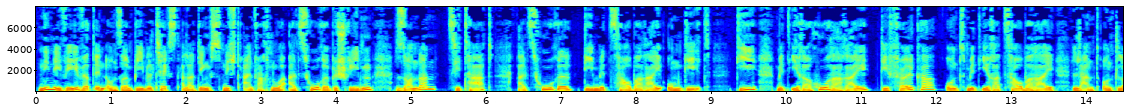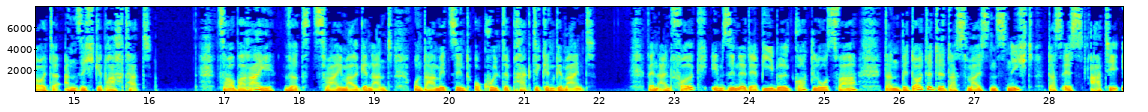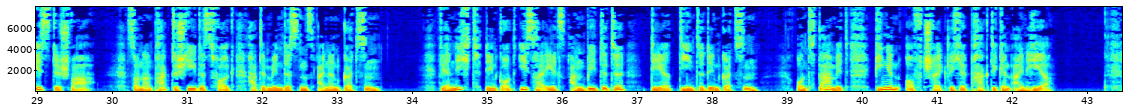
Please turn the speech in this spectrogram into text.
Ninive wird in unserem Bibeltext allerdings nicht einfach nur als Hure beschrieben, sondern, Zitat, als Hure, die mit Zauberei umgeht, die mit ihrer Hurerei die Völker und mit ihrer Zauberei Land und Leute an sich gebracht hat. Zauberei wird zweimal genannt, und damit sind okkulte Praktiken gemeint. Wenn ein Volk im Sinne der Bibel gottlos war, dann bedeutete das meistens nicht, dass es atheistisch war sondern praktisch jedes Volk hatte mindestens einen Götzen. Wer nicht den Gott Israels anbetete, der diente den Götzen. Und damit gingen oft schreckliche Praktiken einher.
